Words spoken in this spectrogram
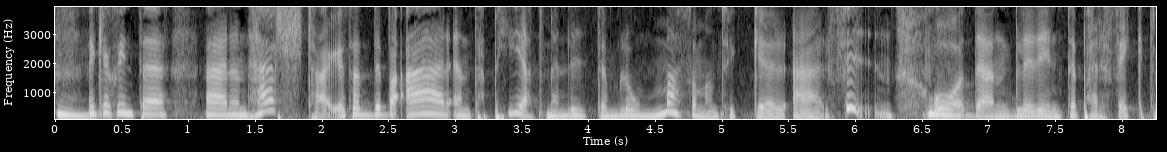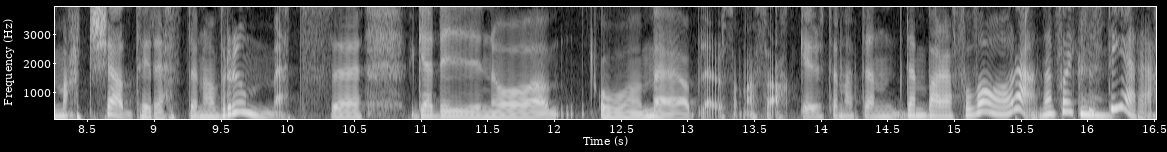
Mm. Den kanske inte är en hashtag, utan det bara är en tapet med en liten blomma som man tycker är fin. Mm. Och den blir inte perfekt matchad till resten av rummets eh, gardin och, och möbler och sådana saker. Utan att den, den bara får vara, den får existera.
